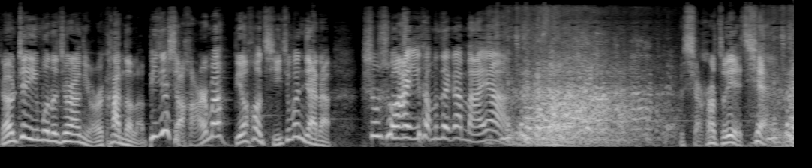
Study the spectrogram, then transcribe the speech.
然后这一幕呢就让女儿看到了，毕竟小孩嘛比较好奇，就问家长：叔叔阿姨他们在干嘛呀？小孩嘴也欠，是吧？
